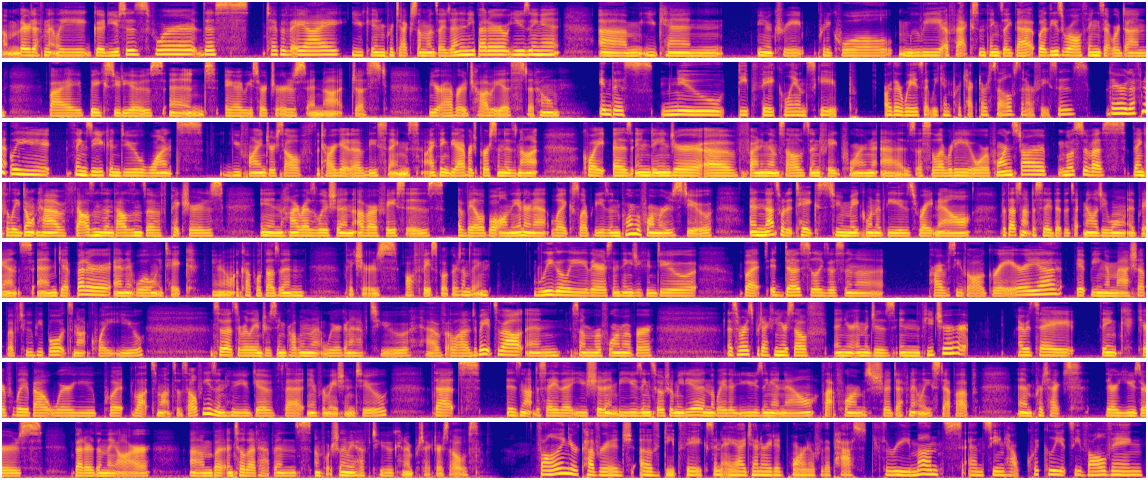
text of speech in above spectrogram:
Um, there are definitely good uses for this type of AI. You can protect someone's identity better using it. Um, you can, you know, create pretty cool movie effects and things like that. But these were all things that were done by big studios and AI researchers and not just your average hobbyist at home. In this new deepfake landscape, are there ways that we can protect ourselves and our faces? There are definitely things that you can do once you find yourself the target of these things. I think the average person is not quite as in danger of finding themselves in fake porn as a celebrity or a porn star. Most of us, thankfully, don't have thousands and thousands of pictures in high resolution of our faces available on the internet like celebrities and porn performers do. And that's what it takes to make one of these right now. But that's not to say that the technology won't advance and get better and it will only take, you know, a couple dozen pictures off Facebook or something. legally there are some things you can do, but it does still exist in a privacy law gray area. It being a mashup of two people, it's not quite you. So that's a really interesting problem that we're going to have to have a lot of debates about and some reform over. As far as protecting yourself and your images in the future, I would say think carefully about where you put lots and lots of selfies and who you give that information to. That is not to say that you shouldn't be using social media in the way that you're using it now. Platforms should definitely step up and protect their users better than they are. Um, but until that happens, unfortunately, we have to kind of protect ourselves. Following your coverage of deepfakes and AI generated porn over the past three months and seeing how quickly it's evolving,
